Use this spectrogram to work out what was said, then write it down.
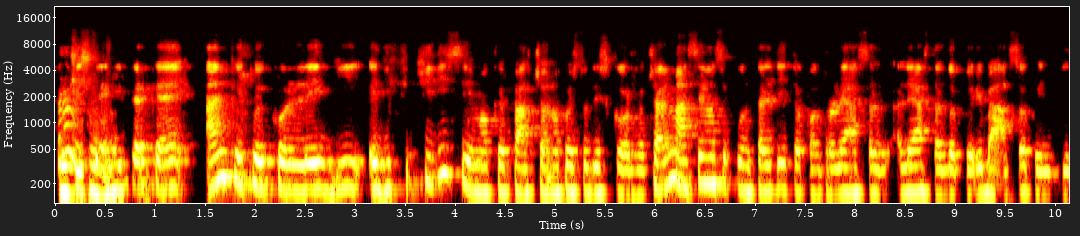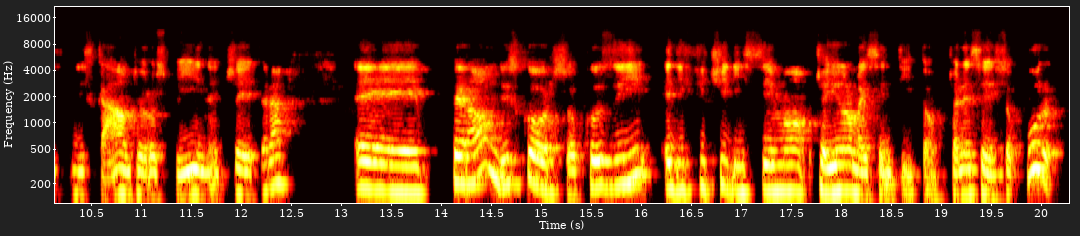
Però mi spieghi perché anche i tuoi colleghi è difficilissimo che facciano questo discorso, cioè al massimo si punta il dito contro le aste, le aste al doppio ribasso, quindi discount, Eurospin, eccetera, e però un discorso così è difficilissimo, cioè io non l'ho mai sentito, cioè nel senso, pur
